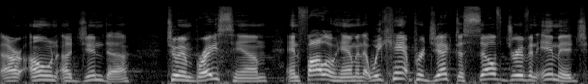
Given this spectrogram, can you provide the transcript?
our own agenda, to embrace him and follow him, and that we can't project a self driven image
